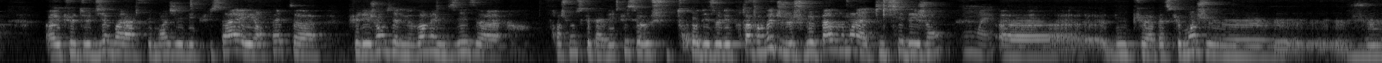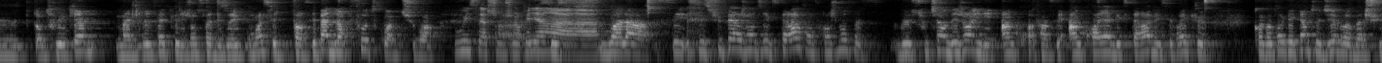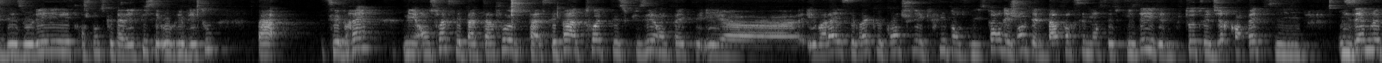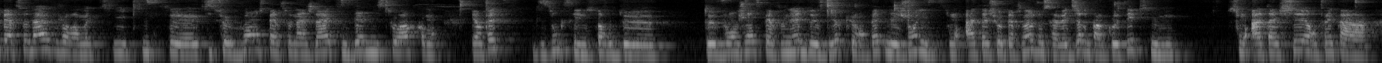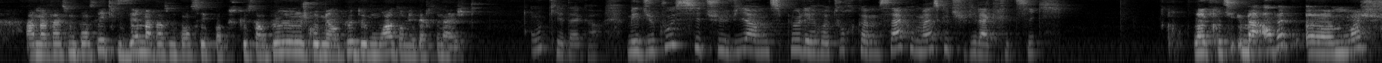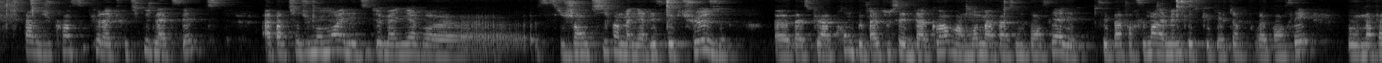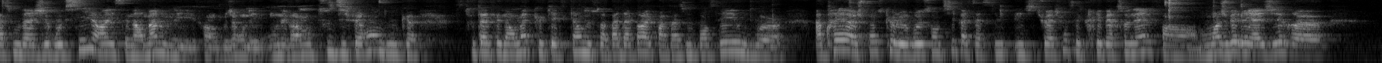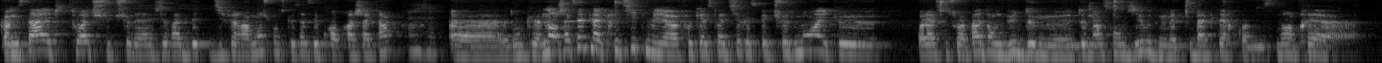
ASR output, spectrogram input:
euh, que de dire, voilà, c'est moi, j'ai vécu ça. Et en fait, que les gens viennent me voir et me disent, franchement, ce que tu as vécu, c'est je suis trop désolée pour toi. en fait, je, je veux pas vraiment la pitié des gens. donc, parce que moi, je, je, dans tous les cas, malgré le fait que les gens soient désolés pour moi, c'est, c'est pas de leur faute, quoi, tu vois. Oui, ça change rien. Voilà, c'est, c'est super gentil, etc. Enfin, franchement, le soutien des gens, il est enfin, c'est incroyable, etc. Mais c'est vrai que quand tu entends quelqu'un te dire bah, je suis désolée, franchement, ce que tu as vécu, c'est horrible et tout, bah, c'est vrai, mais en soi, c'est pas de ta faute. C'est pas à toi de t'excuser, en fait. Et, euh, et voilà, et c'est vrai que quand tu l'écris dans une histoire, les gens viennent pas forcément s'excuser, ils viennent plutôt te dire qu'en fait, ils, aiment le personnage, genre en qui, qui, se, qui se ce personnage-là, qu'ils aiment l'histoire. Comment... Et en fait, disons que c'est une sorte de, de vengeance personnelle de se dire qu'en fait, les gens, ils sont attachés au personnage. Donc, ça veut dire d'un côté qu'ils sont attachés, en fait, à à ma façon de penser, qu'ils aiment ma façon de penser, quoi. Parce que c'est un peu, je remets un peu de moi dans mes personnages. Ok, d'accord. Mais du coup, si tu vis un petit peu les retours comme ça, comment est-ce que tu vis la critique? La critique, bah en fait, euh, moi, je pars du principe que la critique, je l'accepte à partir du moment où elle est dite de manière euh, gentille, enfin, de manière respectueuse. Euh, parce qu'après, on peut pas tous être d'accord. Hein. Moi, ma façon de penser, elle est, c'est pas forcément la même que ce que quelqu'un pourrait penser. Euh, ma façon d'agir aussi, hein, et c'est normal, on est, enfin, je veux dire, on est, on est vraiment tous différents, donc euh, c'est tout à fait normal que quelqu'un ne soit pas d'accord avec ma façon de penser. Ou, euh, Après, je pense que le ressenti face à une situation, c'est très personnel. Enfin, moi, je vais réagir comme ça, et puis toi, tu, tu, réagiras différemment. Je pense que ça, c'est propre à chacun. Mm-hmm. donc, non, j'accepte la critique, mais il faut qu'elle soit dite respectueusement et que voilà, ce soit pas dans le but de m'incendier ou de me mettre tout bactère, quoi. Mais sinon, après,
